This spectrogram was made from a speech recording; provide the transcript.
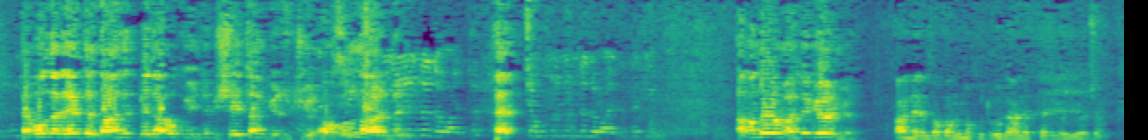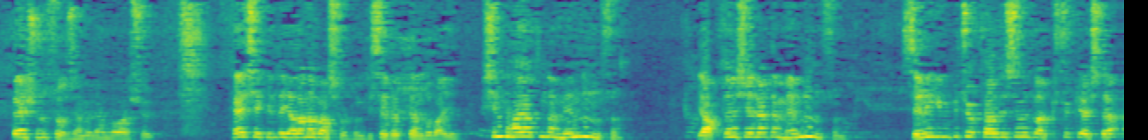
gözünden. He onlar evde lanet bela okuyunca bir şeytan gözüküyor. Ama onun haricinde... Camın önünde de vardı. He? Camın önünde de vardı dediğim. Ama normalde görmüyor. Annenin babanın okuduğu lanetleri görüyor hocam. Ben şunu soracağım. Önemli olan şu. Her şekilde yalana başvurdun bir sebepten dolayı. Şimdi hayatından memnun musun? Yaptığın şeylerden memnun musun? Senin gibi birçok kardeşimiz var küçük yaşta.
